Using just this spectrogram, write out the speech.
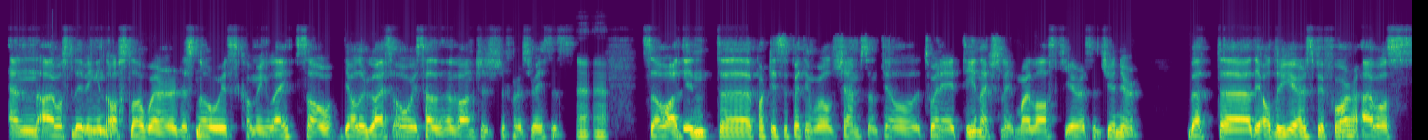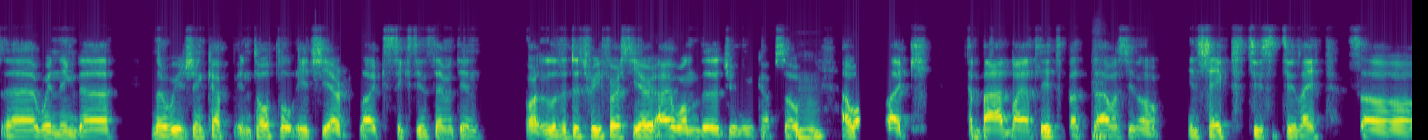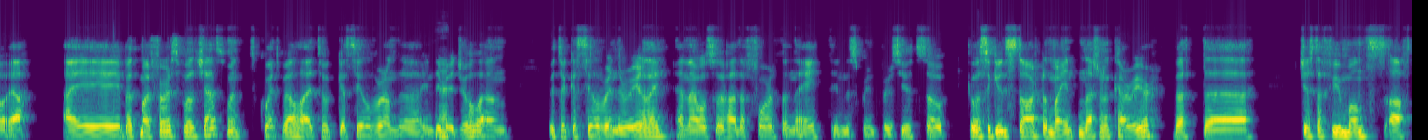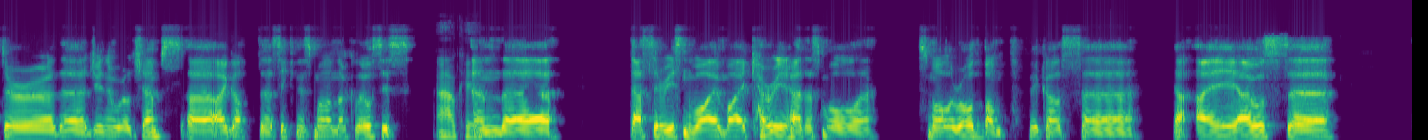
And I was living in Oslo where the snow is coming late, so the other guys always had an advantage the first races. Uh-uh. So I didn't uh, participate in world champs until 2018, actually, my last year as a junior. But uh, the other years before, I was uh, winning the Norwegian Cup in total each year, like 16, 17, or the three first year I won the Junior Cup. So mm-hmm. I was like a bad biathlete, but I was, you know, in shape too too late. So yeah, I but my first world chance went quite well. I took a silver on the individual yeah. and we took a silver in the relay, and I also had a fourth and eighth in the sprint pursuit. So it was a good start on my international career, but. Uh, just a few months after the junior world champs, uh, I got the sickness mononucleosis, Ah, okay. And uh, that's the reason why my career had a small uh, small road bump because uh, yeah, I I was uh,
